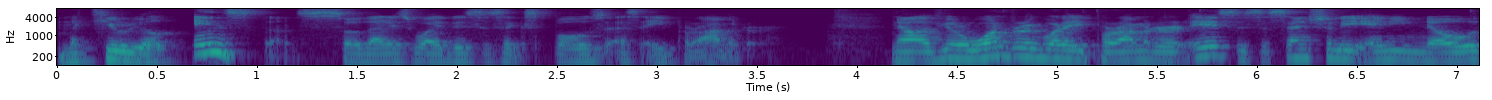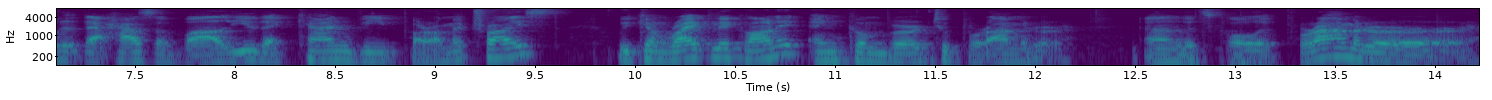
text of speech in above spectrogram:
material instance. So that is why this is exposed as a parameter. Now, if you're wondering what a parameter is, it's essentially any node that has a value that can be parameterized. We can right click on it and convert to parameter. And let's call it parameter.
